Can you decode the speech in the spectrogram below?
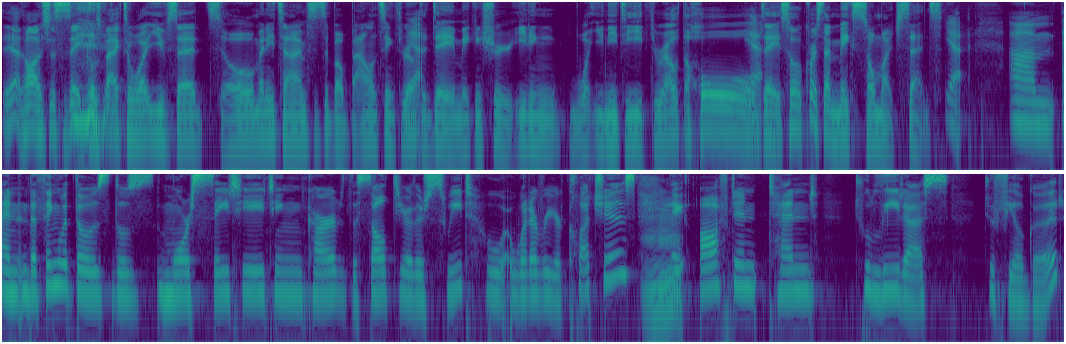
Yeah, no, I was just to say, it goes back to what you've said so many times. It's about balancing throughout Yeah. the day, making sure you're eating what you need to eat throughout the whole Yeah. day. So, of course, that makes so much sense. Yeah. Um, and the thing with those those more satiating carbs, the salty or the sweet, who, whatever your clutch is, they often tend to lead us to feel good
